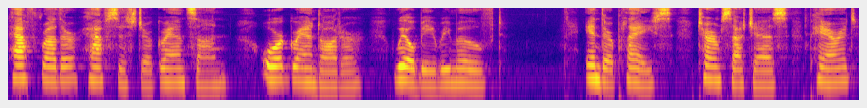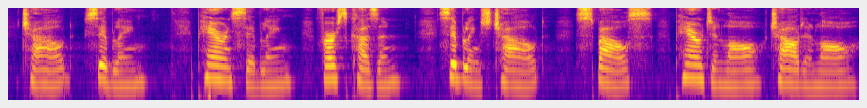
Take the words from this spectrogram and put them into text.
half brother, half sister, grandson, or granddaughter will be removed. In their place, terms such as parent, child, sibling, parent sibling, first cousin, sibling's child, spouse, parent in law, child in law,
